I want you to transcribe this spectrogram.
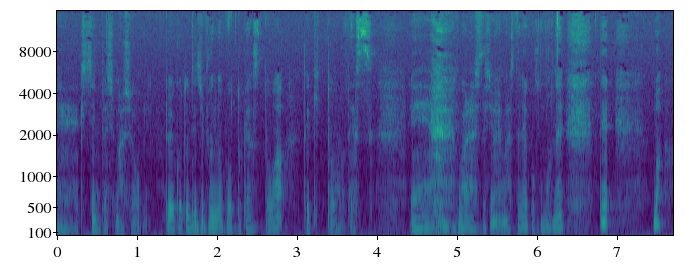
えー、きちんとしましょう。ということで自分のポッドキャストは適当です、えー、バラしてしまいましたねここもね。でまあ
